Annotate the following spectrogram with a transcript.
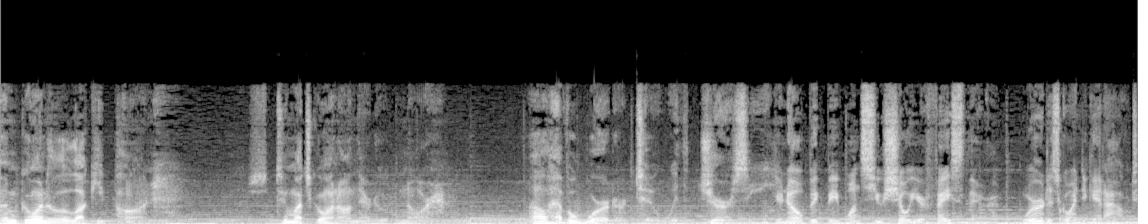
I'm going to the Lucky Pawn. There's too much going on there to ignore. I'll have a word or two with Jersey. You know, Bigby, once you show your face there, word is going to get out.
